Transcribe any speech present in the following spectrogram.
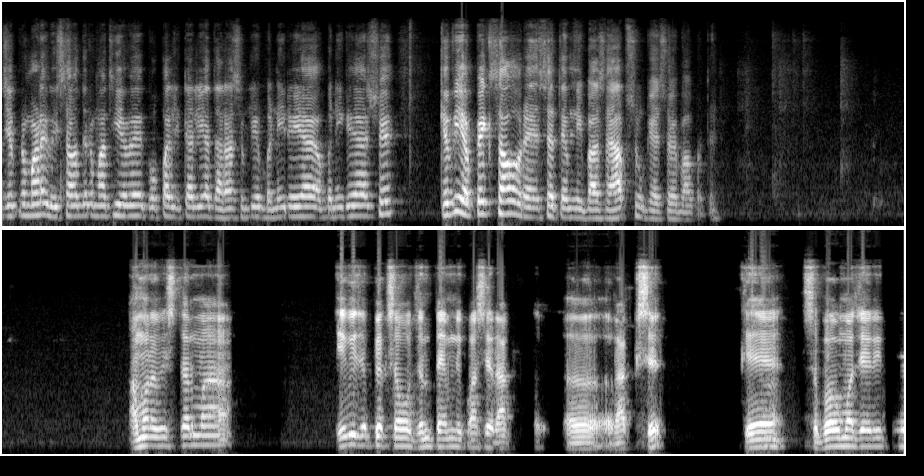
જે પ્રમાણે વિસાવદરમાંથી હવે ગોપાલ ઇટાલિયા ધારાસભ્ય બની રહ્યા બની ગયા છે કેવી અપેક્ષાઓ રહેશે તેમની પાસે આપ શું કહેશો એ બાબતે અમારા વિસ્તારમાં એવી જ અપેક્ષાઓ જનતા એમની પાસે રાખ રાખશે કે. સભાઓમાં જે રીતે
